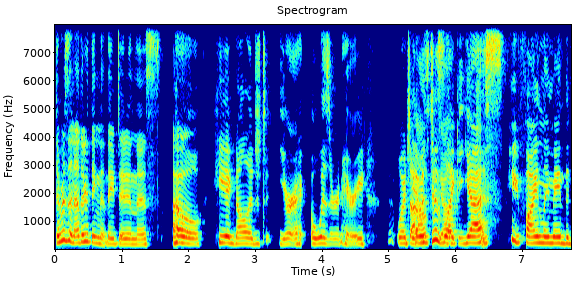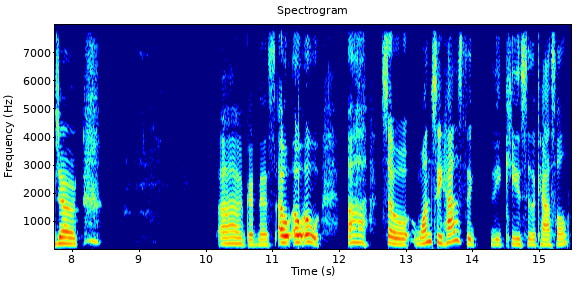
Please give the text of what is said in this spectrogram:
There was another thing that they did in this. Oh, he acknowledged you're a- wizard, Harry. Which I was just yeah. like, Yes, he finally made the joke. Oh goodness. Oh oh oh. Ah, so once he has the the keys to the castle,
